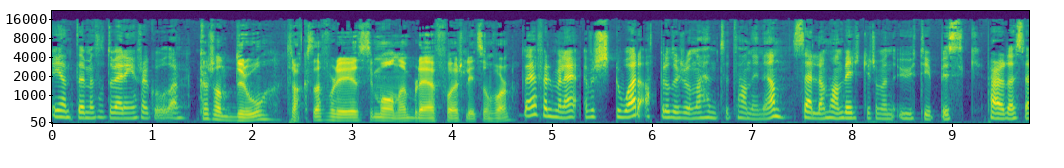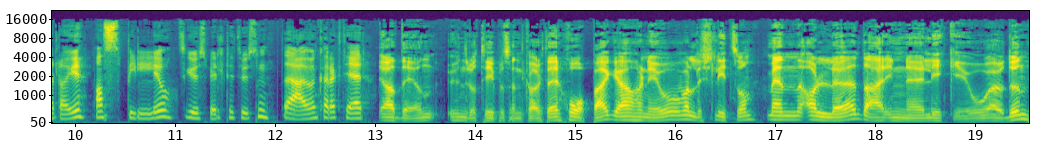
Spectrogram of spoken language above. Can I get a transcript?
jente med tatoveringer fra Kodal. Kanskje han dro, trakk seg fordi Simone ble for slitsom for han. Det følger med litt. Jeg forstår at produksjonen har hentet han inn igjen, selv om han virker som en utypisk Paradise-deltaker. Han spiller jo skuespill til 1000. Det er jo en karakter. Ja, det er jo en 110 karakter, håper jeg. Han er jo veldig slitsom. Men alle der inne liker jo Audun.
